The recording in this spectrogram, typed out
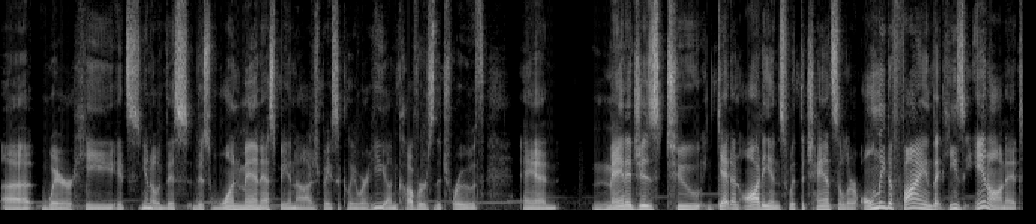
Uh, where he it's you know this this one man espionage basically where he uncovers the truth and manages to get an audience with the chancellor only to find that he's in on it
